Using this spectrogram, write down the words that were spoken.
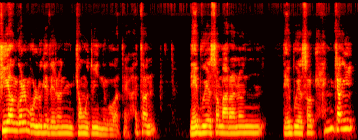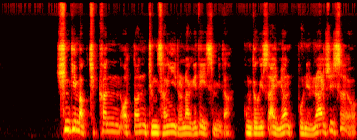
귀한 걸 모르게 되는 경우도 있는 것 같아요. 하여튼 내부에서 말하는 내부에서 굉장히 신기막측한 어떤 증상이 일어나게 돼 있습니다. 공덕이 쌓이면 본인은 알 수 있어요.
